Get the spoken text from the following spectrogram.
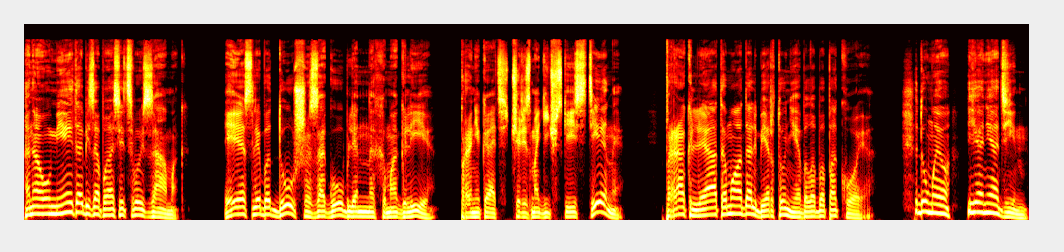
Она умеет обезопасить свой замок. Если бы души загубленных могли проникать через магические стены, проклятому Адальберту не было бы покоя. Думаю, я не один,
